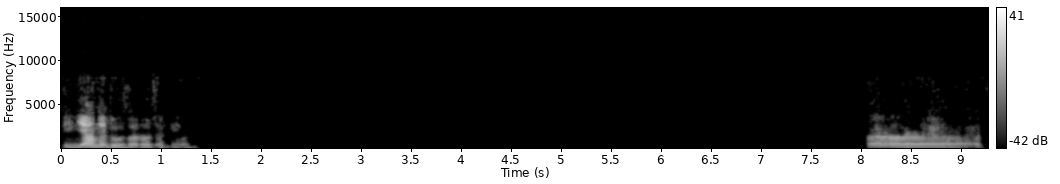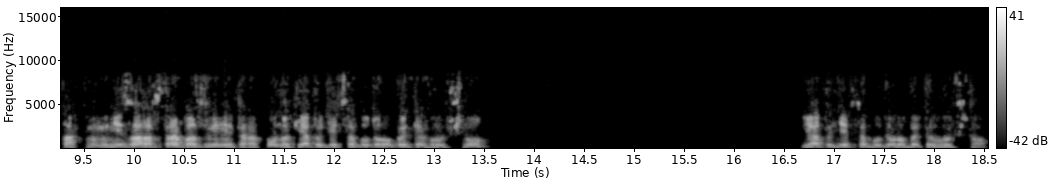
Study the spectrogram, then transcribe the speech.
Я не дуже розумію. Е, так, ну мені зараз треба змінити рахунок. Я тоді це буду робити вручну. Я тоді це буду робити вручну.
